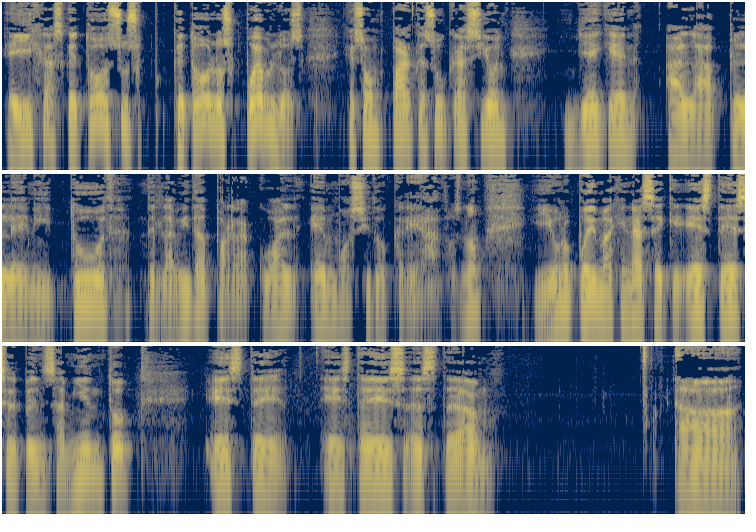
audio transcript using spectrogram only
e hijas, que todos, sus, que todos los pueblos que son parte de su creación lleguen a la plenitud de la vida por la cual hemos sido creados, ¿no? Y uno puede imaginarse que este es el pensamiento, este, esta es esta, ah,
